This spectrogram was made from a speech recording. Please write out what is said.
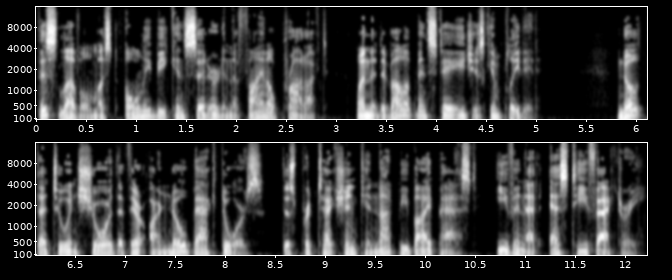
This level must only be considered in the final product when the development stage is completed. Note that to ensure that there are no backdoors, this protection cannot be bypassed, even at ST Factory.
